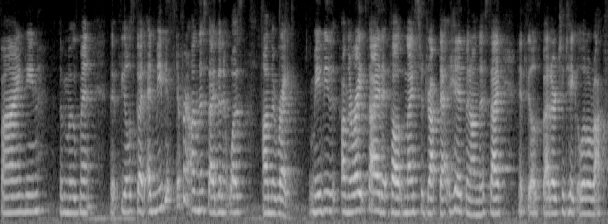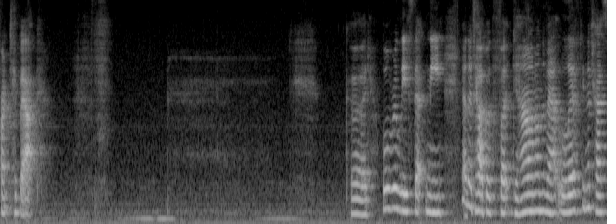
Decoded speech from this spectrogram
finding the movement that feels good. And maybe it's different on this side than it was on the right. Maybe on the right side, it felt nice to drop that hip, and on this side, it feels better to take a little rock front to back. Good. We'll release that knee and the top of the foot down on the mat, lifting the chest,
